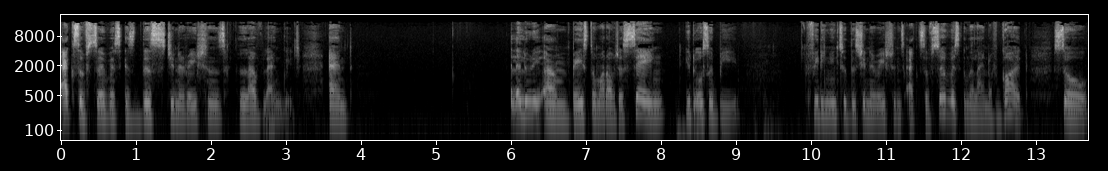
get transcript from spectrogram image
acts of service is this generation's love language. And um based on what I was just saying, you'd also be feeding into this generation's acts of service in the line of God. So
